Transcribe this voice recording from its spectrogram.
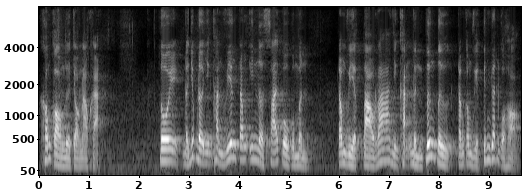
không còn lựa chọn nào khác tôi đã giúp đỡ những thành viên trong inner cycle của mình, trong việc tạo ra những khẳng định tương tự trong công việc kinh doanh của họ.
